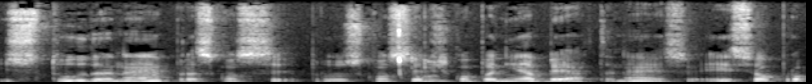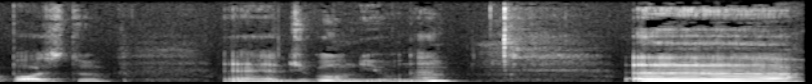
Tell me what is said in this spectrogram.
estuda né, para os conselhos de companhia aberta. Né? Esse, esse é o propósito é, de GoNew. Né? Uh,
